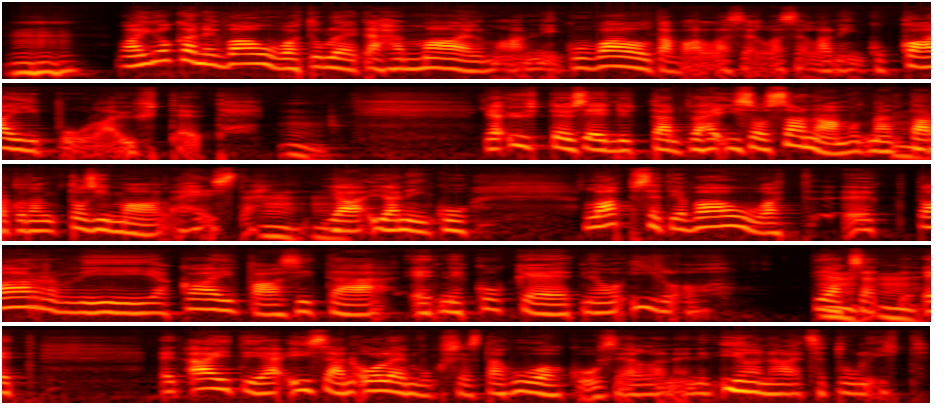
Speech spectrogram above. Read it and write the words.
Mm-hmm. Vaan jokainen vauva tulee tähän maailmaan niin kuin valtavalla sellaisella niin kuin kaipuulla yhteyteen. Mm. Ja yhteys ei nyt, tämä nyt vähän iso sana, mutta mä mm. tarkoitan tosi maanläheistä. Mm-hmm. Ja, ja niin kuin lapset ja vauvat tarvii ja kaipaa sitä, että ne kokee, että ne on ilo. Tiedätkö, mm-hmm. että et, et äiti ja isän olemuksesta huokuu sellainen, että ihanaa, että sä tulit.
